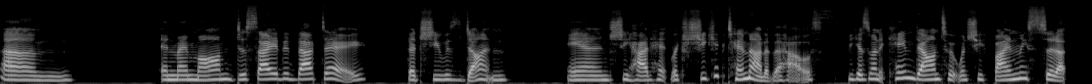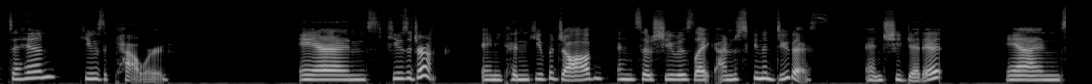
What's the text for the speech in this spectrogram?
Um and my mom decided that day that she was done and she had him like she kicked him out of the house because when it came down to it when she finally stood up to him, he was a coward. And he was a drunk and he couldn't keep a job. And so she was like, I'm just going to do this. And she did it. And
